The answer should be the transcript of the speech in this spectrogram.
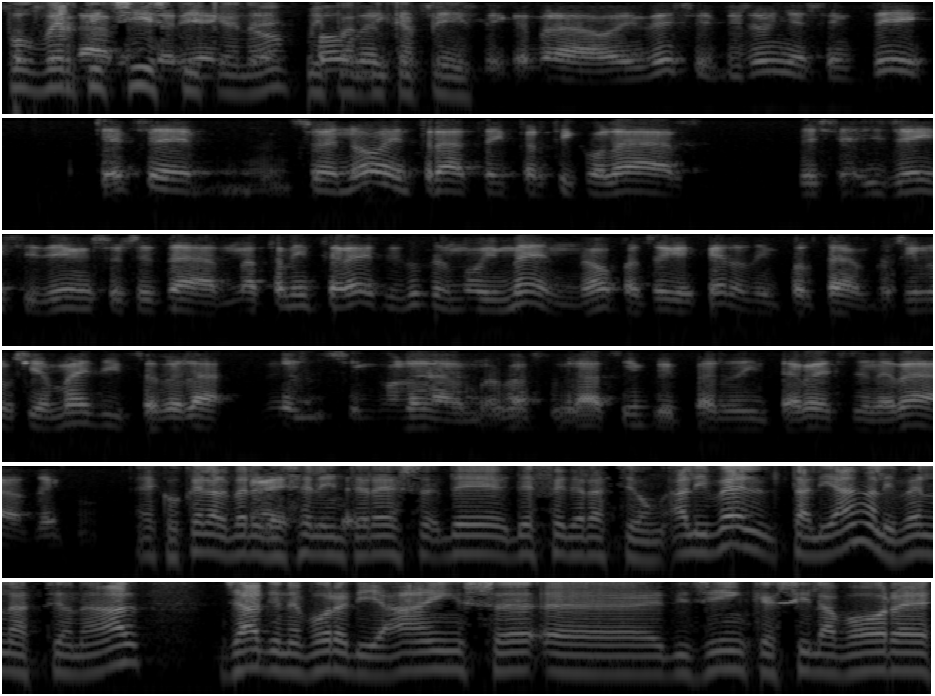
po' verticistiche, no? Mi pare di capire. bravo, invece bisogna sentire, cioè, c'è- cioè non entrate in particolari le esigenze di una società, ma per l'interesse di tutto il movimento, no? Perché che era l'importante, che non sia mai di favelare nel singolare, ma va favelare sempre per l'interesse generale. Ecco, ecco che è vero eh, l'interesse della federazione. A livello italiano, a livello nazionale, già di un'evore di Heinz, eh, di Zin che si lavora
